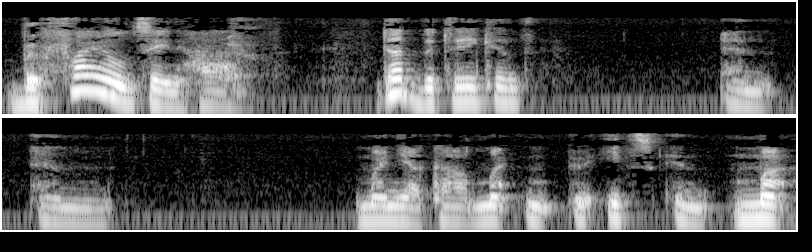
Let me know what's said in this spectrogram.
bevuilt zijn hart, dat betekent een, een maniacaal, ma, iets in ma,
